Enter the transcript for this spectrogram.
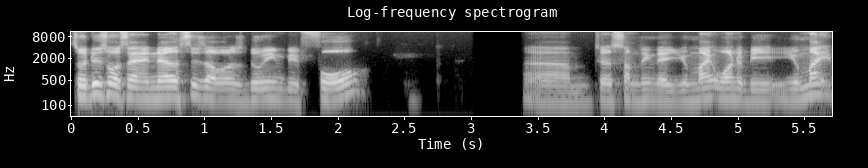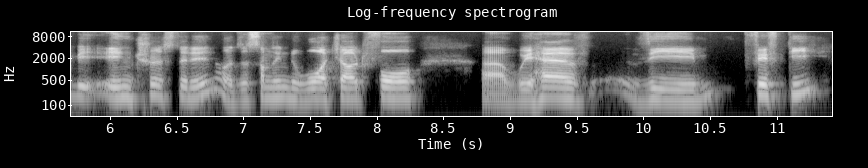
So this was an analysis I was doing before. Um, just something that you might want to be, you might be interested in, or just something to watch out for. Uh, we have the 50.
